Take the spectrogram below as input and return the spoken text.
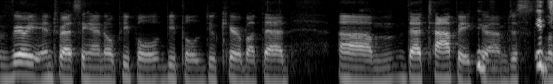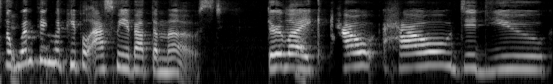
very interesting. I know people people do care about that um, that topic. Um, just it's looking- the one thing that people ask me about the most. They're like how how did you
